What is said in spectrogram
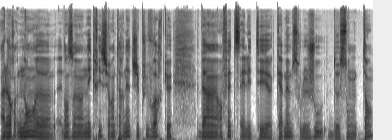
Alors non, euh, dans un écrit sur internet, j'ai pu voir que, ben, en fait, elle était euh, quand même sous le joug de son temps,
